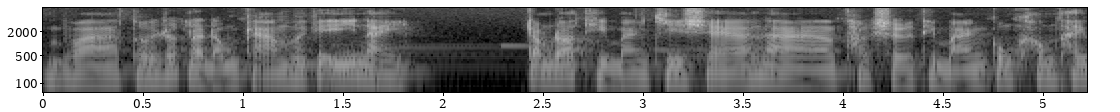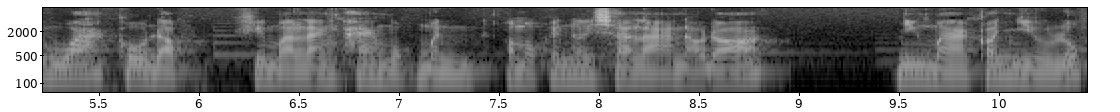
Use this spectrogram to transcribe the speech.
và tôi rất là đồng cảm với cái ý này. Trong đó thì bạn chia sẻ là thật sự thì bạn cũng không thấy quá cô độc khi mà lang thang một mình ở một cái nơi xa lạ nào đó. Nhưng mà có nhiều lúc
